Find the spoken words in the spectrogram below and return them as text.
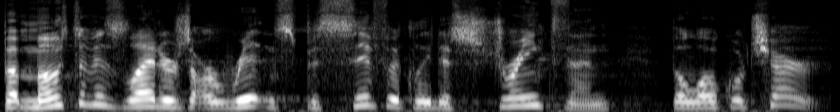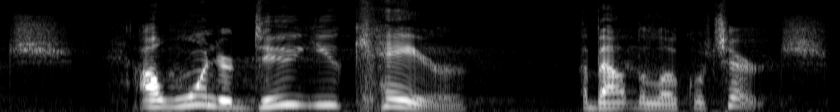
But most of his letters are written specifically to strengthen the local church. I wonder do you care about the local church?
